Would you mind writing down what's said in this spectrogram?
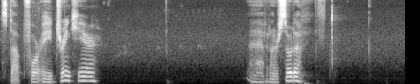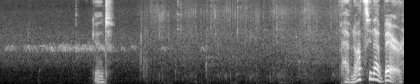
Stop for a drink here. I have another soda. Good. I have not seen that bear.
